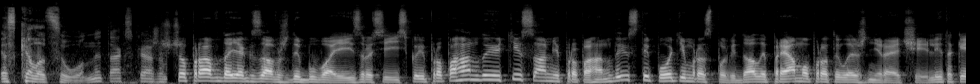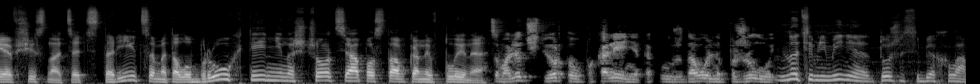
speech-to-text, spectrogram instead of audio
эскалационны, так скажем. Щоправда, як завжди буває із російською пропагандою, ті самі пропагандисти потім розповідали прямо протилежні речі. Літаки F-16 старі, це металобрухт, і ні на що ця поставка не вплине. Самолет четвертого поколения, такой уже довольно пожилой. Но, тем не менее, тоже себе хлам.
